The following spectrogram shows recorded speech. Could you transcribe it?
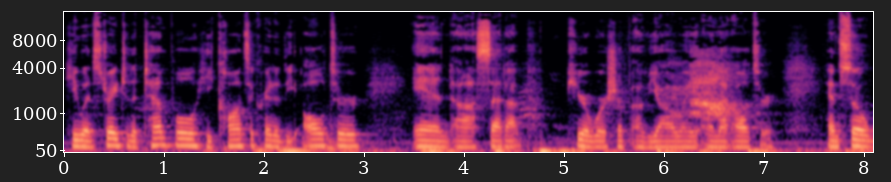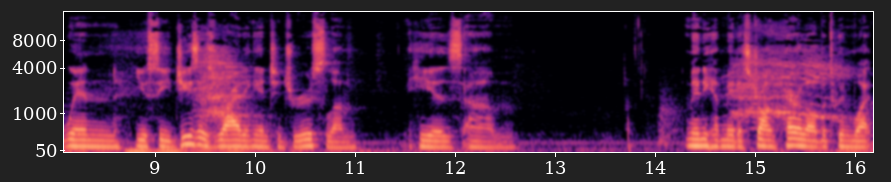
He went straight to the temple, he consecrated the altar, and uh, set up pure worship of Yahweh on that altar. And so when you see Jesus riding into Jerusalem, he is. Um, many have made a strong parallel between what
